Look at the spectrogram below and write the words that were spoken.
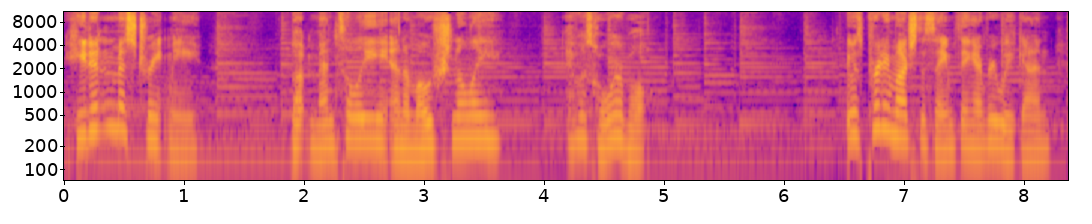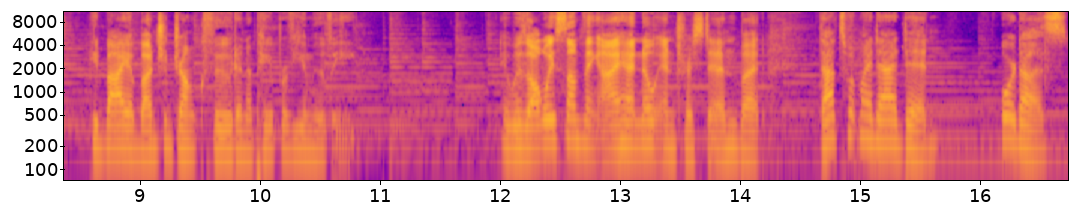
He didn't mistreat me, but mentally and emotionally, it was horrible. It was pretty much the same thing every weekend. He'd buy a bunch of junk food and a pay per view movie. It was always something I had no interest in, but that's what my dad did, or does.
